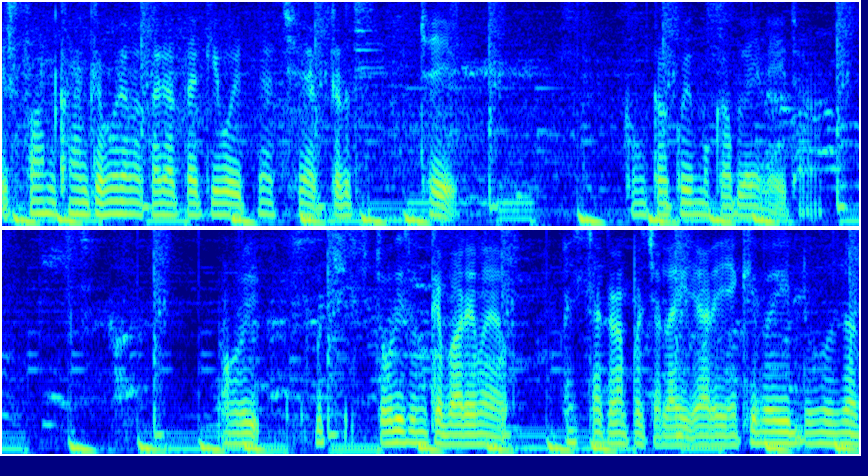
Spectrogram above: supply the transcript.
इरफान खान के बारे में कहा जाता है कि वो इतने अच्छे एक्टर थे। उनका कोई मुकाबला ही नहीं था। और कुछ स्टोरीज उनके बारे में इंस्टाग्राम पर चलाई जा रही है कि भाई दो हज़ार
